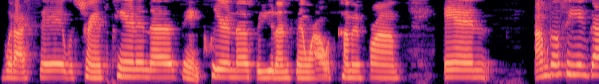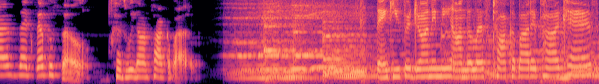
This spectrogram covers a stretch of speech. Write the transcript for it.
what I said was transparent enough and clear enough for you to understand where I was coming from. And I'm going to see you guys next episode because we're going to talk about it. Thank you for joining me on the Let's Talk About It podcast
